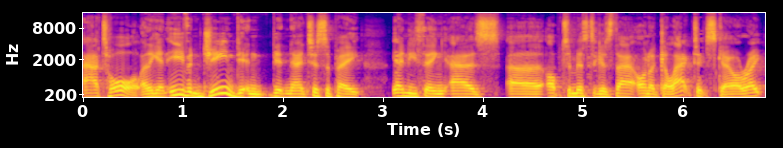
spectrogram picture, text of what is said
at all. And again, even Gene didn't didn't anticipate anything as uh, optimistic as that on a galactic scale, right?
